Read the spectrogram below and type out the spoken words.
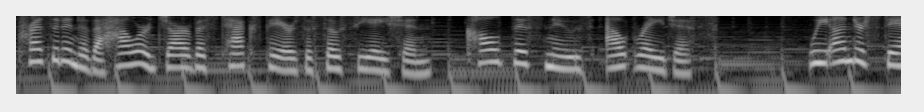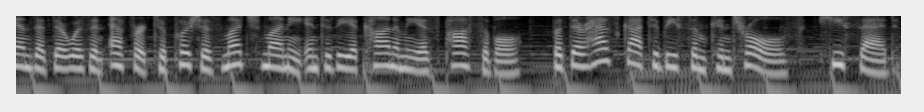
president of the Howard Jarvis Taxpayers Association, called this news outrageous. We understand that there was an effort to push as much money into the economy as possible, but there has got to be some controls, he said.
